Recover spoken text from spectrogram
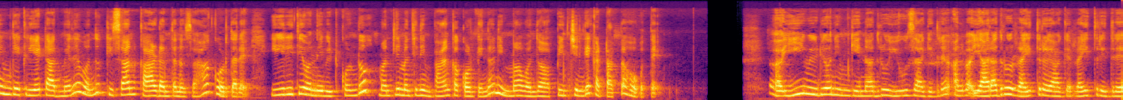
ನಿಮಗೆ ಕ್ರಿಯೇಟ್ ಆದಮೇಲೆ ಒಂದು ಕಿಸಾನ್ ಕಾರ್ಡ್ ಅಂತಲೂ ಸಹ ಕೊಡ್ತಾರೆ. ಈ ರೀತಿ ಒಂದು ನೀವು ಇಟ್ಕೊಂಡು ಮಂತ್ಲಿ ಮಂತ್ಲಿ ನಿಮ್ಮ ಬ್ಯಾಂಕ್ ಅಕೌಂಟಿಂದ ನಿಮ್ಮ ಒಂದು ಪಿಂಚಿನ್ಗೆ ಕಟ್ ಆಗ್ತಾ ಹೋಗುತ್ತೆ ಈ ವಿಡಿಯೋ ನಿಮ್ಗೆ ಏನಾದರೂ ಯೂಸ್ ಆಗಿದ್ದರೆ ಅಲ್ವಾ, ಯಾರಾದರೂ ರೈತರು ಆಗಿ ರೈತರಿದ್ದರೆ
